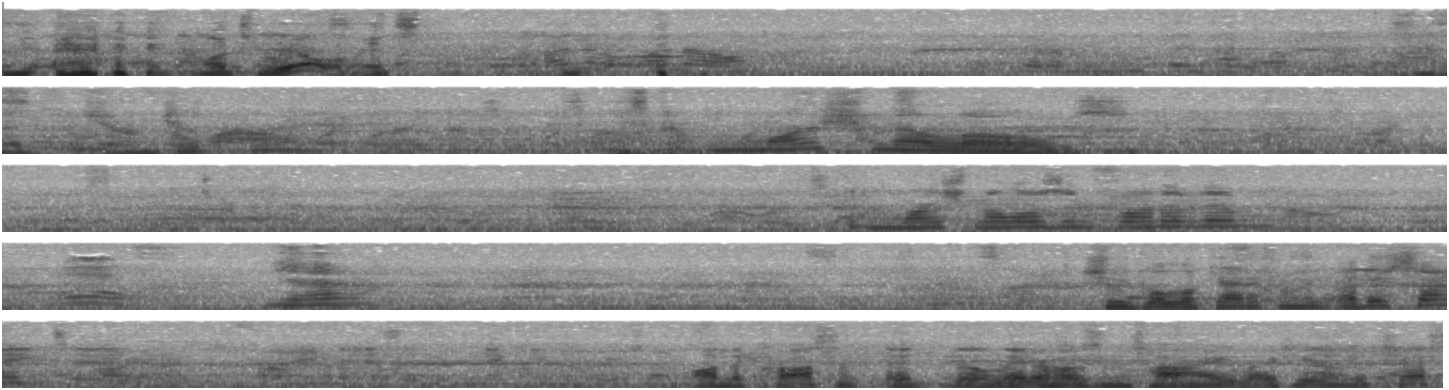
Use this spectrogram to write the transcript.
well, it's real. It's I know, I know. But I mean, you think that after Is that a been here for while, gingerbread? what fragrance would it he's got marshmallows. Marshmallows in front of him. Yes. Yeah. Should we go look at it from the other side? On the cross, uh, the lederhosen tie right here in the chest.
